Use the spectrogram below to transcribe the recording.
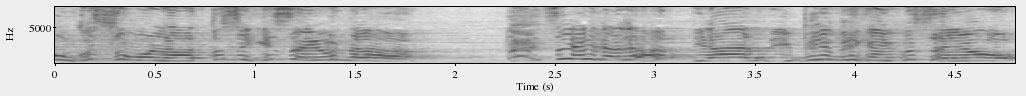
Kung gusto mo lahat to, sige sa'yo na! Sa'yo na lahat yan! Ibibigay ko sa'yo!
